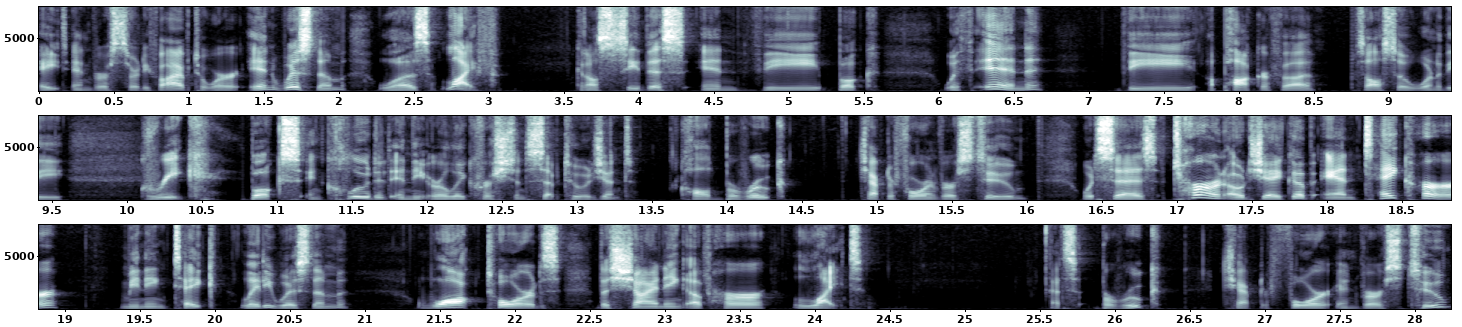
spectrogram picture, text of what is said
8 and verse 35 to where in wisdom was life. You can also see this in the book within the Apocrypha. It's also one of the Greek books included in the early Christian Septuagint called Baruch, chapter 4 and verse 2, which says, Turn, O Jacob, and take her, meaning take Lady Wisdom, walk towards the shining of her light. That's Baruch, chapter 4 and verse 2,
